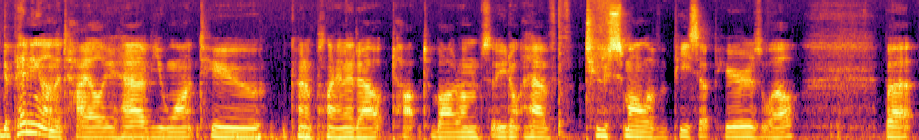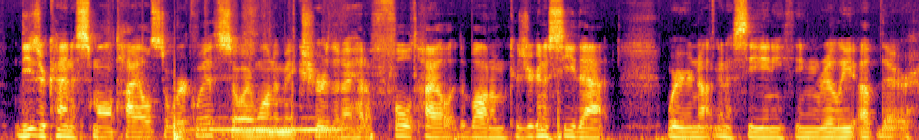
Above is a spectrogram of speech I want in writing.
depending on the tile you have, you want to kind of plan it out top to bottom so you don't have too small of a piece up here as well. But these are kind of small tiles to work with so I want to make sure that I had a full tile at the bottom because you're going to see that where you're not going to see anything really up there.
